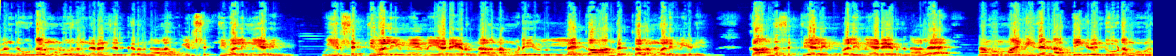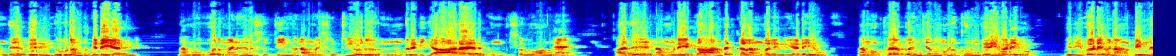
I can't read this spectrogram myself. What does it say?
வந்து உடல் முழுவதும் நிறைஞ்சிருக்கிறதுனால உயிர் சக்தி வலிமை அடையும். உயிர் சக்தி வலிமை அடைகிறதுனால நம்முடைய உள்ள காந்த களம் வலிமை அடையும். காந்த சக்தி அலை வலிமை அடைகிறதுனால நம்ம மனிதன் அப்படிங்கிற இந்த உடம்பு வந்து வெறும் இந்த உடம்பு கிடையாதுங்க நம்ம ஒவ்வொரு மனிதனை சுத்தியும் நம்மை சுற்றி ஒரு மூன்று அடிக்கு ஆறா இருக்கும் சொல்லுவாங்க. அது நம்முடைய காந்த களம் வலிமை அடையும். நம்ம பிரபஞ்சம் முழுக்கும் விரிவடைவோம். விரிவடைவு நமக்கு என்ன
